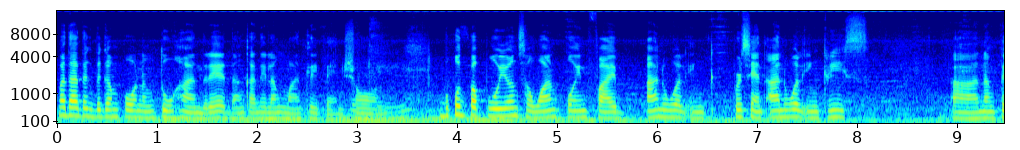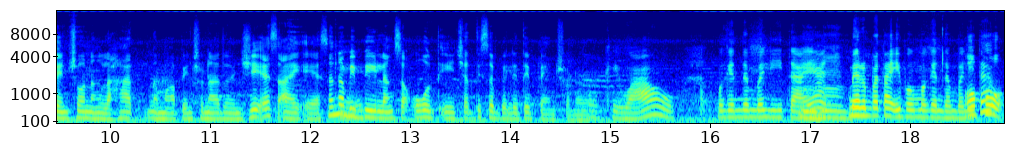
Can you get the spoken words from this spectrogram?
madadagdagan po ng 200 ang kanilang monthly pension. Bukod pa po yun sa 1.5 annual percent annual increase ah, ng pensyon ng lahat ng mga pensyonado ng GSIS na nabibilang sa old age at disability pensioner. Okay, wow. Magandang balita yan. Meron pa tayo ibang magandang balita? Opo.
